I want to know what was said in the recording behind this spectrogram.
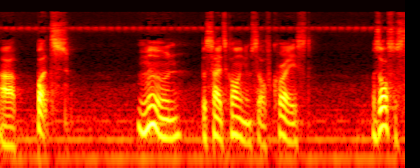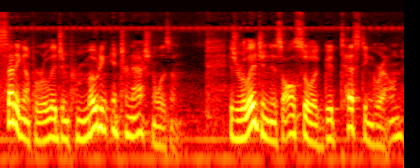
Uh, but Moon, besides calling himself Christ, was also setting up a religion promoting internationalism. His religion is also a good testing ground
